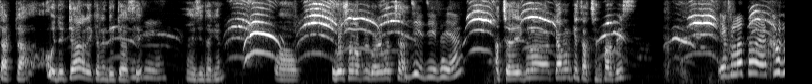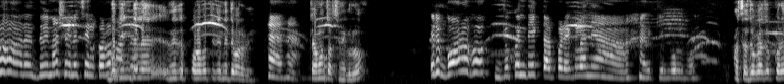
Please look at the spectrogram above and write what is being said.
চারটা ওই দুইটা আর এখানে দুইটা আছে। এই যে দেখেন এগুলো সব আপনি ঘরে বাচ্চা? জি জি ভাইয়া। আচ্ছা এগুলা কেমন কি চাচ্ছেন পার পিস এগুলো তো এখনও মানে দুই মাস হইলে সেল করব বুকিং দিলে নিতে পরবর্তীতে নিতে পারবে? হ্যাঁ হ্যাঁ। কেমন চাচ্ছেন এগুলো? এটা বড় হোক বুকিং দিক তারপর এগুলো নিয়ে আর কি বলব। আচ্ছা যোগাযোগ করে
